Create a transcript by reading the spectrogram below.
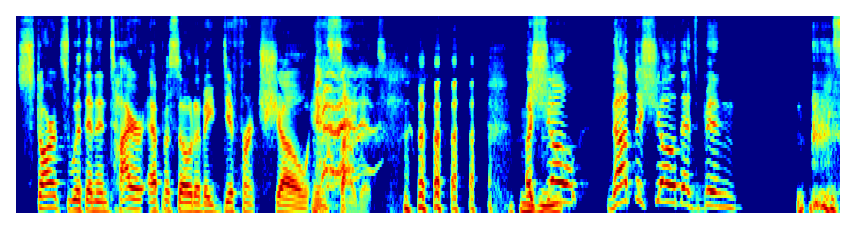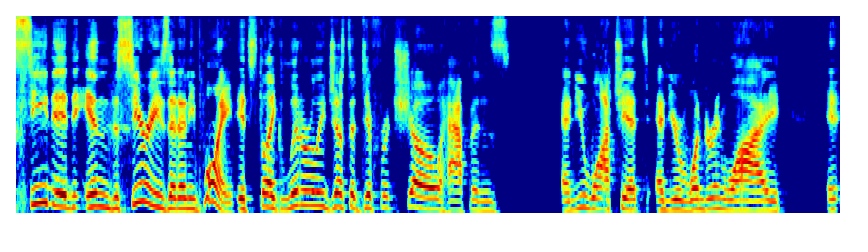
starts with an entire episode of a different show inside it. A Mhm. show not the show that's been seeded in the series at any point. It's like literally just a different show happens and you watch it and you're wondering why. And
